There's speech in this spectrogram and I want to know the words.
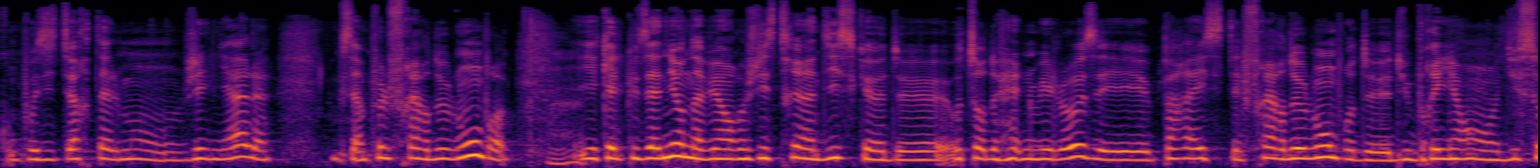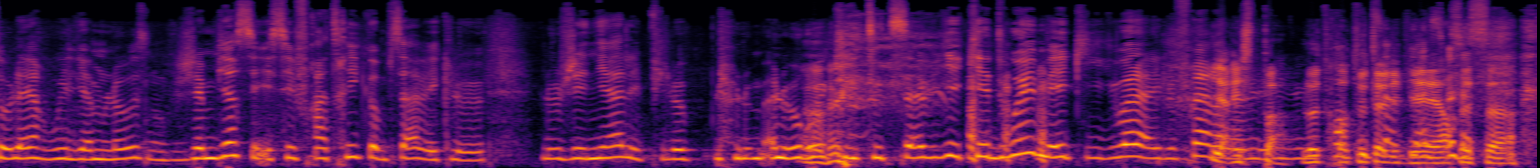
compositeur tellement génial. Donc c'est un peu le frère de l'ombre. Ouais. Il y a quelques années, on avait enregistré un disque de, autour de Henry Lowes et pareil, c'était le frère de l'ombre du brillant, du solaire William Lowes. Donc j'aime bien ces, ces frères fratrie comme ça avec le, le génial et puis le, le malheureux ouais. qui toute sa vie et qui est doué mais qui voilà le frère il arrive pas l'autre prend toute la lumière c'est ça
